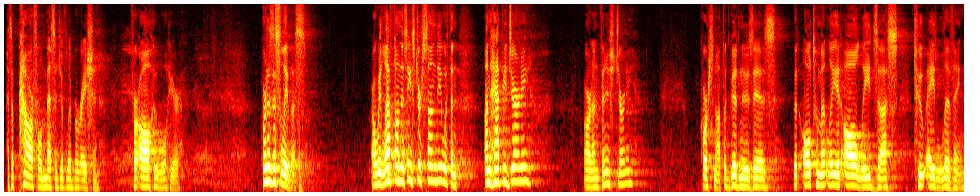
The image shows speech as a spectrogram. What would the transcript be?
has a powerful message of liberation for all who will hear. Where does this leave us? Are we left on this Easter Sunday with an unhappy journey or an unfinished journey? Of course not. The good news is that ultimately it all leads us to a living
